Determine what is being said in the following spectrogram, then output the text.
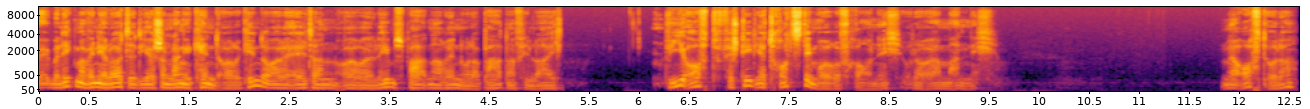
überlegt mal, wenn ihr Leute, die ihr schon lange kennt, eure Kinder, eure Eltern, eure Lebenspartnerin oder Partner vielleicht, wie oft versteht ihr trotzdem eure Frau nicht oder euer Mann nicht? Na, oft, oder?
